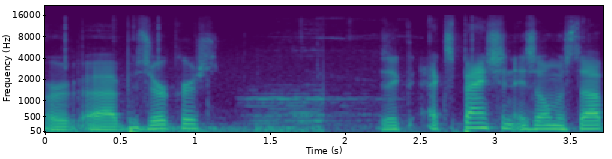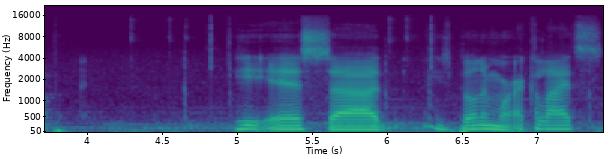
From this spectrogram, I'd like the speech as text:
or uh, Berserkers. The expansion is almost up. He is uh, he's building more acolytes.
